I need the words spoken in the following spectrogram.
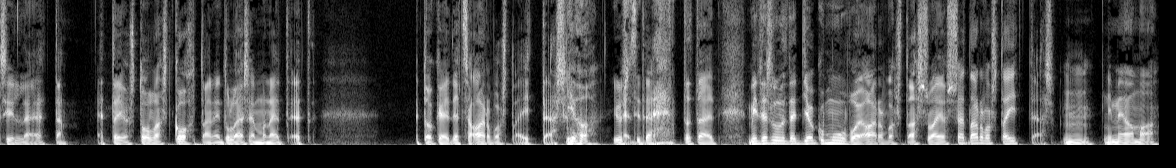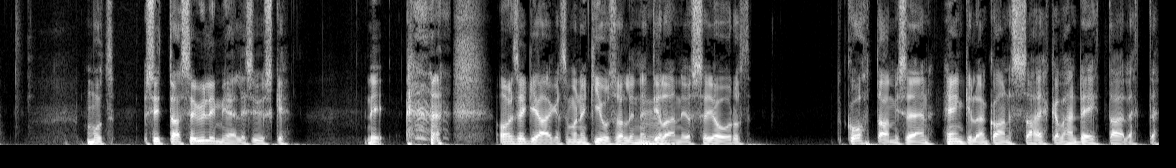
silleen, että, että jos tollasta kohtaa, niin tulee semmoinen, että, että, että okei, että et sä arvosta itseäsi. Joo, just Et- sitä. Et, tota, et, miten sä luulet, että joku muu voi arvostaa sua, jos sä et arvosta itseäsi? Mm, nimenomaan. Mutta sitten taas se ylimielisyyskin, niin on sekin aika semmoinen kiusallinen Mm. tilanne, jos sä joudut kohtaamiseen henkilön kanssa, ehkä vähän deittailette,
